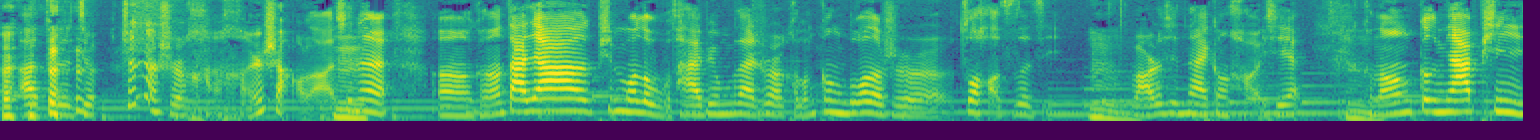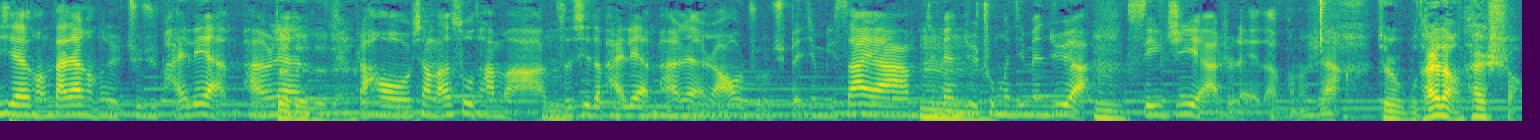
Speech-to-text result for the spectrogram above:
外，啊，对，就真的是很很少了。现在，嗯，可能大家拼搏的舞台并不在这儿，可能更多的是做好自己，嗯，玩的心态更好一些，可能更加拼一些。可能大家可能就去排练，排完练，对对对对。然后像蓝素他们啊，仔细的排练排练，然后就去北京比赛呀，金面具冲个金面具啊，CG。啊之类的，可能是这样，就是舞台党太少，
